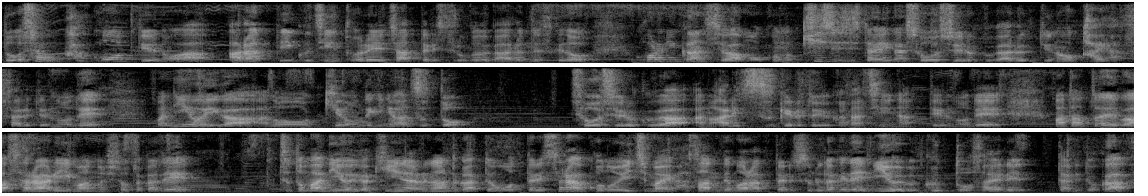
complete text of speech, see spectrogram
どうしても加工っていうのは洗っていくうちに取れちゃったりすることがあるんですけどこれに関してはもうこの生地自体が消臭力があるっていうのを開発されてるので、まあ、匂いがあの基本的にはずっと消臭力があのあり続けるという形になっているので、まあ、例えばサラリーマンの人とかでちょっとまあ匂いが気になるなとかって思ったりしたらこの1枚挟んでもらったりするだけで匂いがグッと抑えれたりとか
